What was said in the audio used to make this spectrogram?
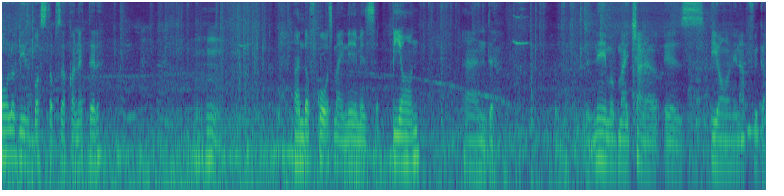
All of these bus stops are connected. Mm -hmm. And of course, my name is Bjorn, and the name of my channel is Bjorn in Africa.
